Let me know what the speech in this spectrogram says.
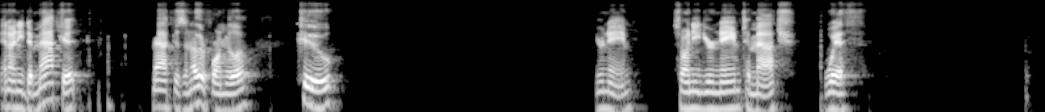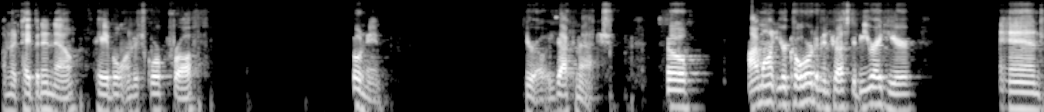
and I need to match it. Match is another formula to your name. So I need your name to match with, I'm going to type it in now, table underscore prof, code name, zero, exact match. So I want your cohort of interest to be right here. And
